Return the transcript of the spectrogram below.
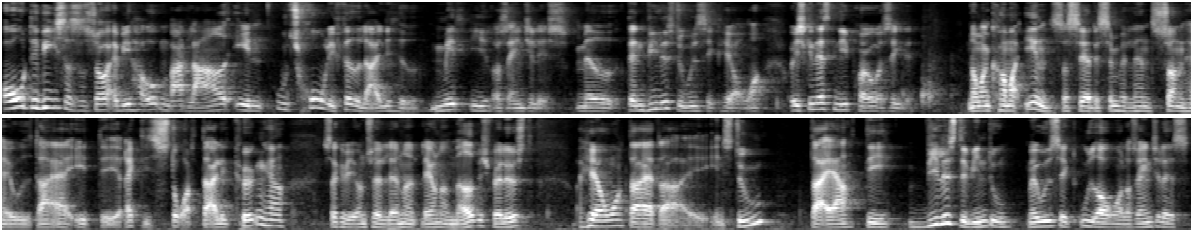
Og det viser sig så, at vi har åbenbart lejet en utrolig fed lejlighed midt i Los Angeles med den vildeste udsigt herover. Og I skal næsten lige prøve at se det. Når man kommer ind, så ser det simpelthen sådan her ud. Der er et øh, rigtig stort, dejligt køkken her. Så kan vi eventuelt lave noget, lave noget mad, hvis vi har lyst. Og herover der er der øh, en stue. Der er det vildeste vindue med udsigt ud over Los Angeles.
